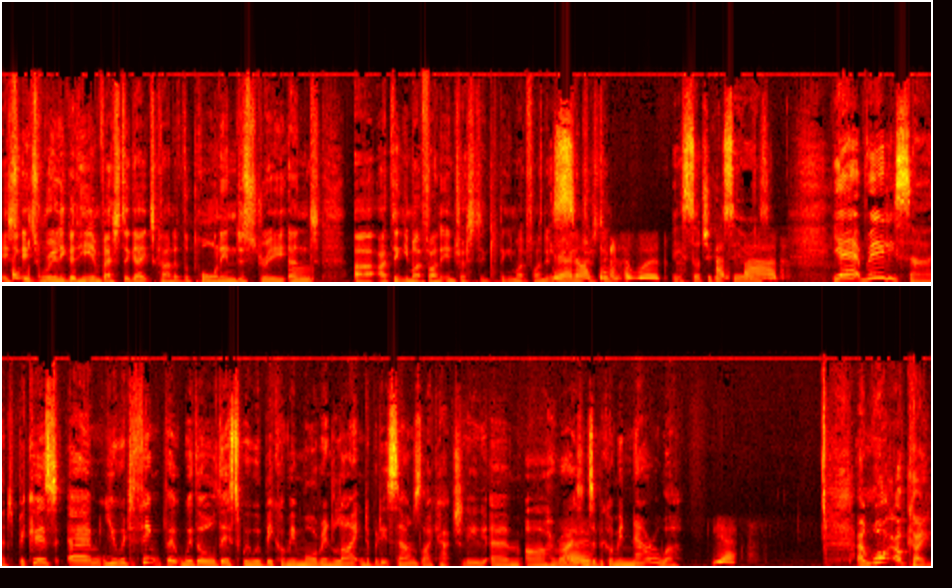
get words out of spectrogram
It's Thank it's you. really good. He investigates kind of the porn industry, and uh, I think you might find it interesting. I think you might find it Yeah, really no, I interesting. think I would. It's such a good and series. Sad. Yeah, really sad because um, you would think that with all this we would be becoming more enlightened, but it sounds like actually um, our horizons No. are becoming narrower. Yes. And what? Okay,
